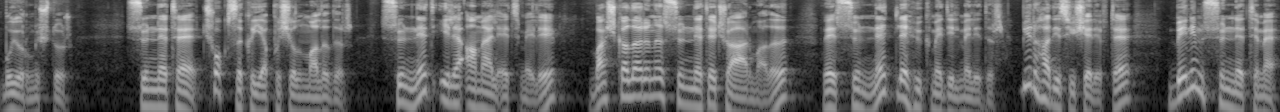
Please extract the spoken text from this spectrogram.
buyurmuştur. Sünnete çok sıkı yapışılmalıdır. Sünnet ile amel etmeli, başkalarını sünnete çağırmalı ve sünnetle hükmedilmelidir. Bir hadisi şerifte, benim sünnetime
